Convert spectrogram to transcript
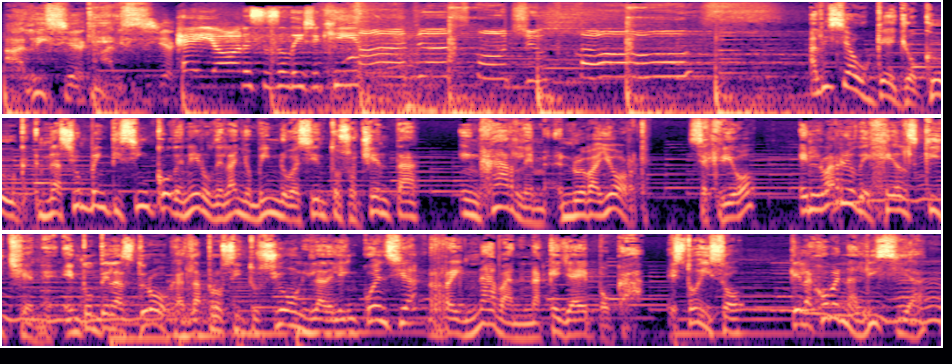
Alicia Keys. Hey y'all, this is Alicia Keys. Alicia Uguello Cook nació el 25 de enero del año 1980 en Harlem, Nueva York. Se crió en el barrio de Hell's Kitchen, en donde las drogas, la prostitución y la delincuencia reinaban en aquella época. Esto hizo que la joven Alicia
